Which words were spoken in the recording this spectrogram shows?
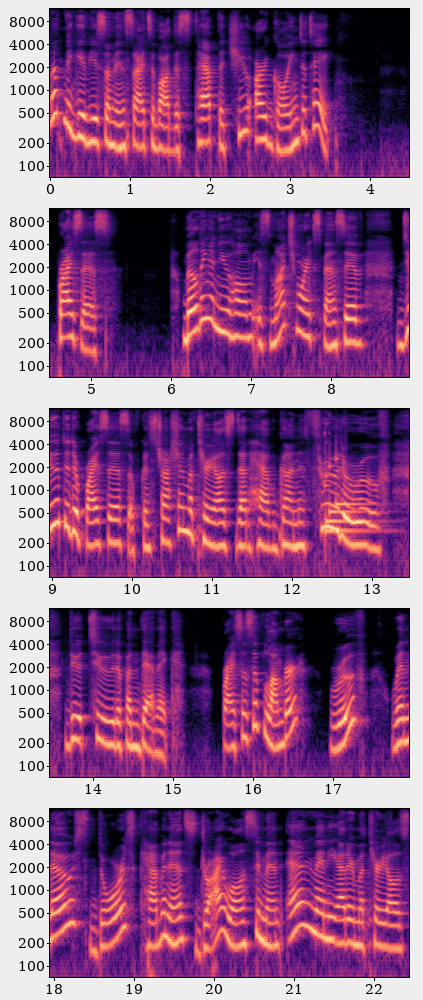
let me give you some insights about the step that you are going to take. Prices. Building a new home is much more expensive due to the prices of construction materials that have gone through the roof due to the pandemic. Prices of lumber, roof, Windows, doors, cabinets, drywall, cement, and many other materials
